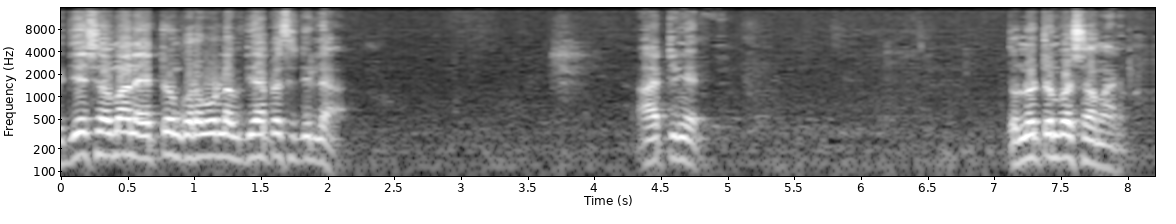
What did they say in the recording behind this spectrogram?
വിജയ ശതമാനം ഏറ്റവും കുറവുള്ള വിദ്യാഭ്യാസ ജില്ല? ആറ്റിങ്ങൽ. തൊണ്ണൂറ്റൊമ്പത് ശതമാനം.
